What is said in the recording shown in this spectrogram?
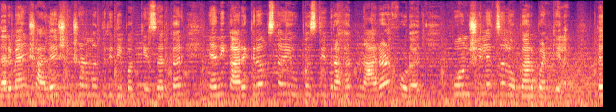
दरम्यान शालेय शिक्षण मंत्री दीपक केसरकर यांनी कार्यक्रमस्थळी उपस्थित राहत नारळ फोडत कोनशिलेचं लोकार्पण केलं. तर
